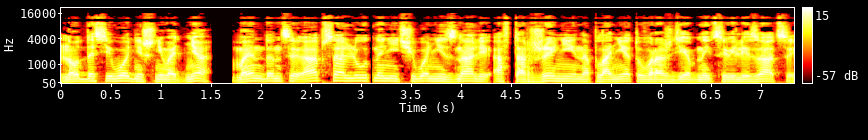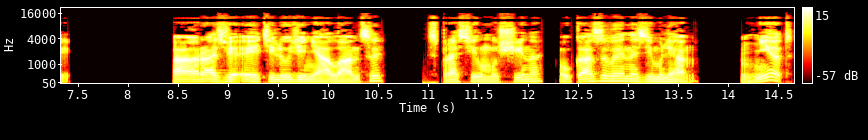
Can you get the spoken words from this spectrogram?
Но до сегодняшнего дня мэндонцы абсолютно ничего не знали о вторжении на планету враждебной цивилизации. А разве эти люди не аланцы? — спросил мужчина, указывая на землян. «Нет»,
